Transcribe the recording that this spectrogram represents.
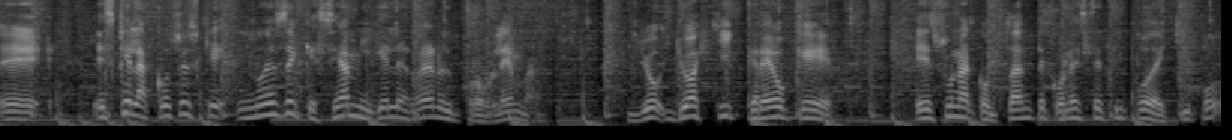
Eh, es que la cosa es que no es de que sea Miguel Herrera el problema. Yo, yo aquí creo que es una constante con este tipo de equipos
